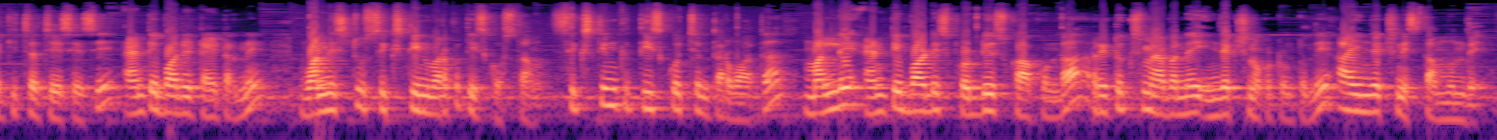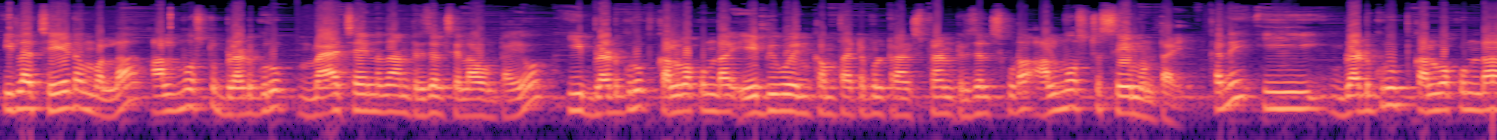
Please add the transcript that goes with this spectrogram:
చికిత్స చేసేసి యాంటీబాడీ టైటర్ని వన్ ఇస్ టు సిక్స్టీన్ వరకు తీసుకొస్తాం. సిక్స్టీన్కి తీసుకొచ్చిన తర్వాత మళ్ళీ యాంటీబాడీస్ ప్రొడ్యూస్ కాకుండా రిటుక్స్మాబ్ అనే ఇంజెక్షన్ ఒకటి ఉంటుంది. ఆ ఇంజెక్షన్ ఇస్తాం ముందే. ఇలా చేయడం వల్ల ఆల్మోస్ట్ బ్లడ్ గ్రూప్ మ్యాచ్ అయిన దాని రిజల్ట్స్ ఎలా ఉంటాయో ఈ బ్లడ్ గ్రూప్ కలవకుండా ఏబిఓ ఇన్కంపాటబుల్ ట్రాన్స్ప్లాంట్ రిజల్ట్స్ కూడా ఆల్మోస్ట్ సేమ్ ఉంటాయి. కానీ ఈ బ్లడ్ గ్రూప్ కలవకుండా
